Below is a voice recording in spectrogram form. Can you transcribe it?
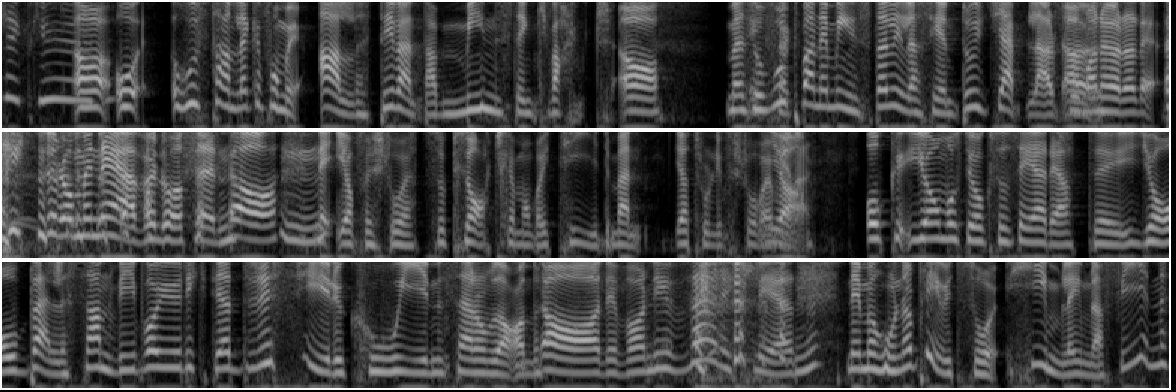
herregud. Ja, och hos tandläkaren får man ju alltid vänta minst en kvart. Ja. Men så Exakt. fort man är minsta lilla sen, då jävlar får Ja. man höra det. Hytter de med näven åt en. Ja. Mm. Nej, jag förstår att såklart ska man vara i tid, men jag tror ni förstår vad jag Ja. menar. Och jag måste ju också säga det att eh, jag och Belsan, vi var ju riktiga dressyrqueens häromdagen. Ja, det var ni verkligen. Nej men hon har blivit så himla himla fin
